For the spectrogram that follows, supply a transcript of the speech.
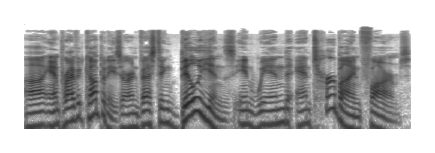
Uh, and private companies are investing billions in wind and turbine farms.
